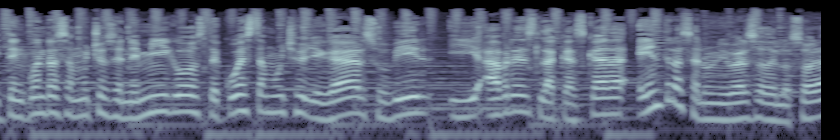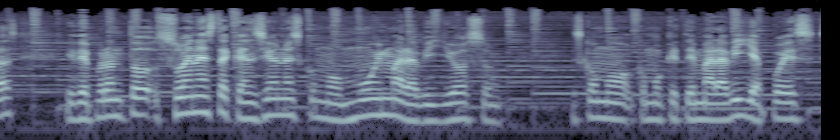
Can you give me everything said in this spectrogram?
y te encuentras a muchos enemigos, te cuesta mucho llegar, subir y abres la cascada, entras al universo de los horas y de pronto suena esta canción, es como muy maravilloso. Es como, como que te maravilla, pues.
